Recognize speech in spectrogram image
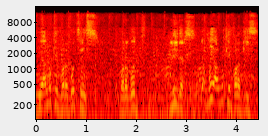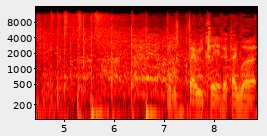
We are looking for a good things, for a good leaders. We are looking for a peace. It was very clear that they were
